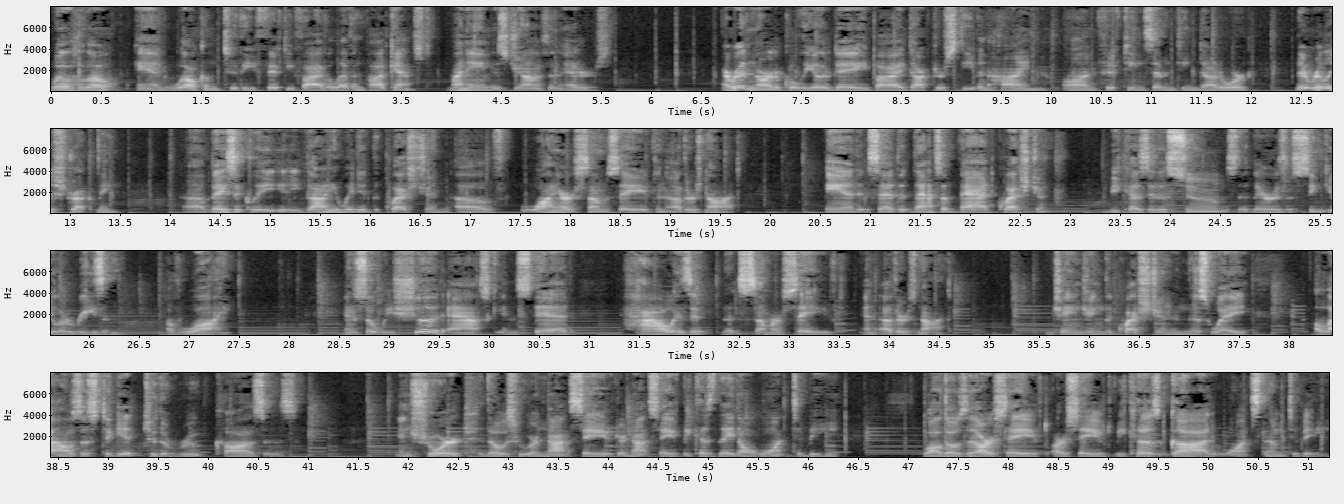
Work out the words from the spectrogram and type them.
Well, hello, and welcome to the 5511 podcast. My name is Jonathan Edders. I read an article the other day by Dr. Stephen Hein on 1517.org that really struck me. Uh, basically, it evaluated the question of why are some saved and others not? And it said that that's a bad question because it assumes that there is a singular reason of why. And so we should ask instead, how is it that some are saved and others not? Changing the question in this way allows us to get to the root causes. In short, those who are not saved are not saved because they don't want to be, while those that are saved are saved because God wants them to be.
